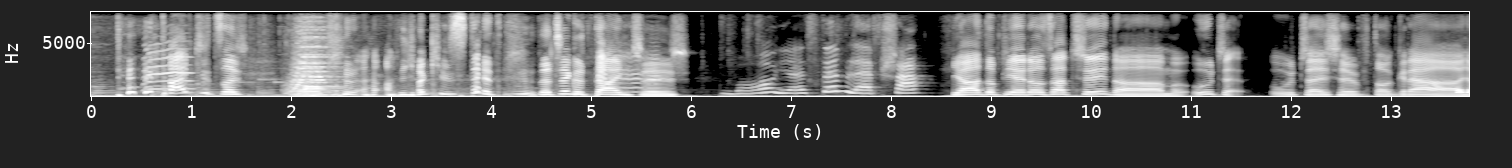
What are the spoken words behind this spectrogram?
Tańczy coś. Ale jaki wstyd. Dlaczego tańczysz? Bo jestem lepsza. Ja dopiero zaczynam. Uczę, uczę się w to grać.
